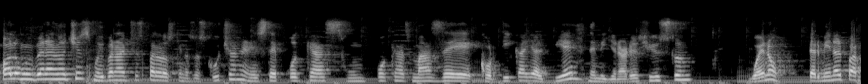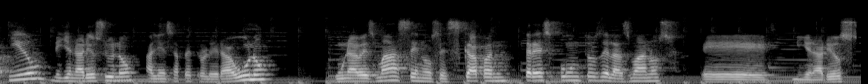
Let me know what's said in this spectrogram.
Pablo, muy buenas noches, muy buenas noches para los que nos escuchan en este podcast, un podcast más de cortica y al pie de Millonarios Houston. Bueno, termina el partido, Millonarios 1, Alianza Petrolera 1. Una vez más se nos escapan tres puntos de las manos. Eh, Millonarios,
